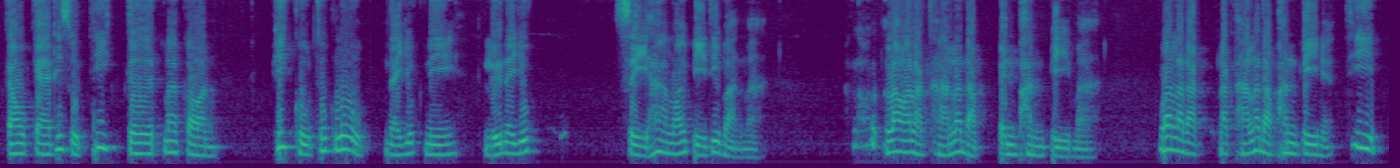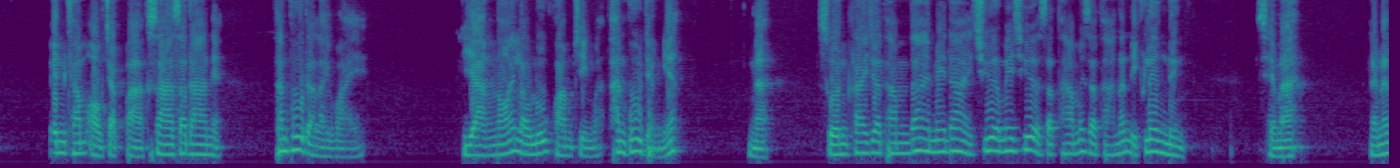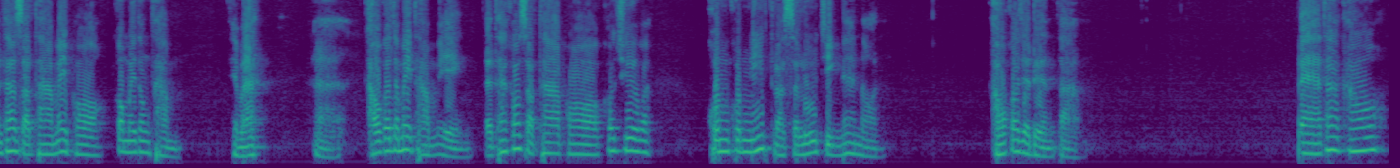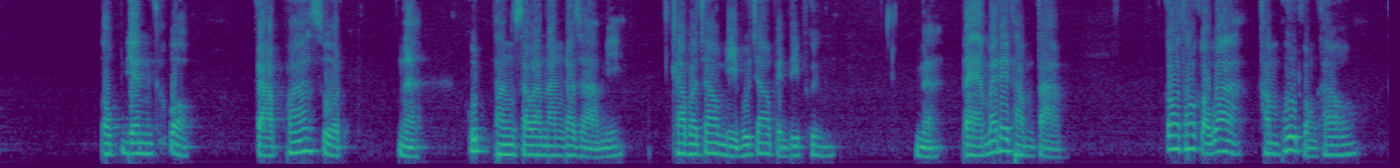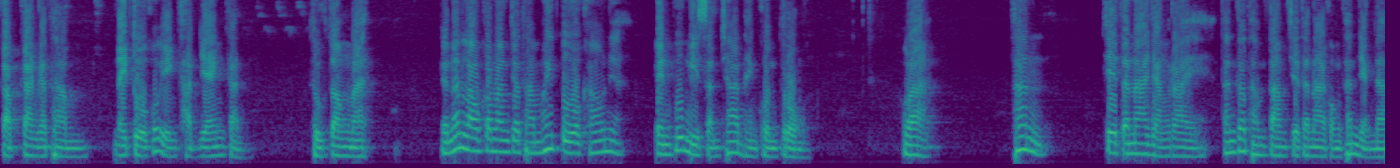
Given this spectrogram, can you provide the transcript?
เก่าแก่ที่สุดที่เกิดมาก่อน ภิกขุทุกรูปในยุคนี้หรือในยุคสี่ห้าร้อยปีที่ผ่านมา เราเราเอาหลักฐานระดับเป็นพันปีมา ว่าระดับหลักฐานระดับพันปีเนี่ยที่เป็นคำออกจากปากซาสดาเนี่ยท่านพูดอะไรไว้ อย่างน้อยเรารู้ความจริงว่า ท่านพูดอย่างเนี้ยนะส่วนใครจะทำได้ไม่ได้เชื่อไม่เชื่อศรัทธาไม่ศรัทธานั้นอีกเรื่องหนึ่งใช่ไหมดังนั้นถ้าศรัทธาไม่พอก็ไม่ต้องทำใช่ไหมอ่า เขาก็จะไม่ทำเอง แต่ถ้าเขาศรัทธาพอเขาเชื่อว่า คนคนนี้ตรัสรู้จริงแน่นอน เขาก็จะเดินตาม แต่ถ้าเขาตกเย็นเขาบอกกราบพระสวดนะพุทธังสารนังกาสามิข้าพเจ้ามีพระเจ้าเป็นที่พึ่งนะแต่ไม่ได้ทำตาม ก็เท่ากับว่าคำพูดของเขากับการกระทำในตัวเขาเองขัดแย้งกัน ถูกต้องไหม ดังนั้นเรากำลังจะทำให้ตัวเขาเนี่ยเป็นผู้มีสัญชาติแห่งคนตรง ว่าท่านเจตนาอย่างไร ท่านก็ทำตามเจตนาของท่านอย่างนั้น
